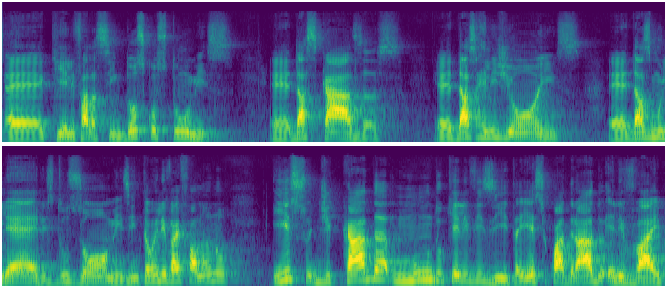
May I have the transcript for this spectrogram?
é, que ele fala assim, dos costumes, é, das casas, é, das religiões, é, das mulheres, dos homens. Então ele vai falando isso de cada mundo que ele visita. E esse quadrado ele vai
